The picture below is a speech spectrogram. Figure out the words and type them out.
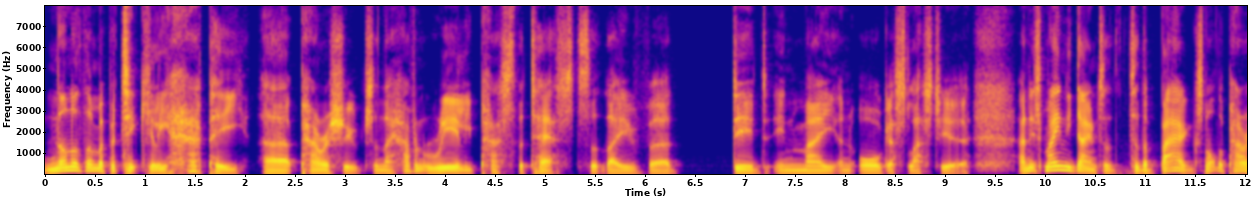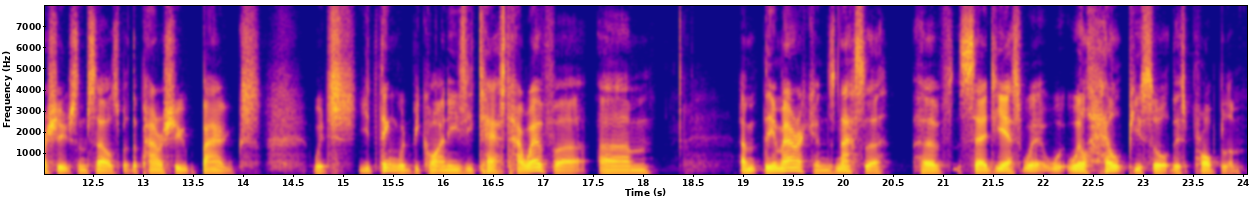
None of them are particularly happy uh, parachutes, and they haven't really passed the tests that they've uh, did in May and August last year. And it's mainly down to to the bags, not the parachutes themselves, but the parachute bags, which you'd think would be quite an easy test. However, um, um, the Americans, NASA, have said yes, we, we'll help you sort this problem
